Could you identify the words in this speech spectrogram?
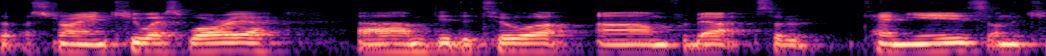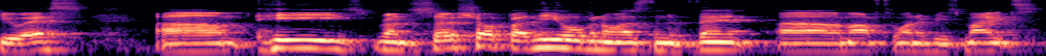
Australian QS warrior, um, did the tour um, for about sort of 10 years on the QS. Um, he runs a surf shop, but he organised an event um, after one of his mates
